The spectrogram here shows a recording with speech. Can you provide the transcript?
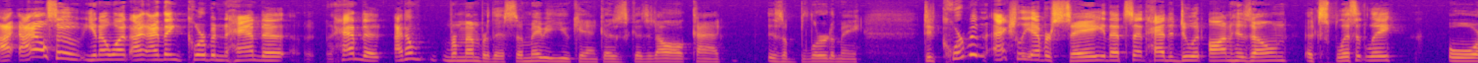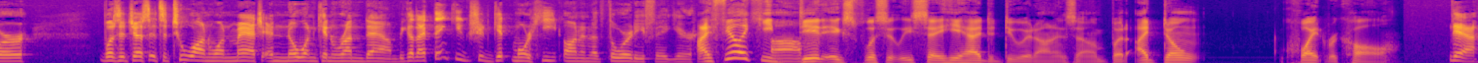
I, I also, you know what? I, I think Corbin had to had to. I don't remember this, so maybe you can, because because it all kind of is a blur to me. Did Corbin actually ever say that Seth had to do it on his own explicitly, or was it just it's a two on one match and no one can run down? Because I think you should get more heat on an authority figure. I feel like he Um, did explicitly say he had to do it on his own, but I don't quite recall. Yeah,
